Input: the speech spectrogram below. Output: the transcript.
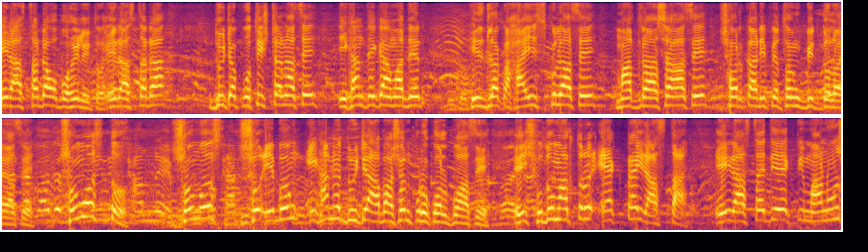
এই রাস্তাটা অবহেলিত। এই রাস্তাটা দুইটা প্রতিষ্ঠান আছে। এখান থেকে আমাদের হিজলা হাই স্কুল আছে, মাদ্রাসা আছে, সরকারি প্রাথমিক বিদ্যালয় আছে। সমস্ত সমস্ত এবং এখানে দুইটা আবাসন প্রকল্প আছে। এই শুধুমাত্র একটাই রাস্তা। এই রাস্তায় দিয়ে একটি মানুষ,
